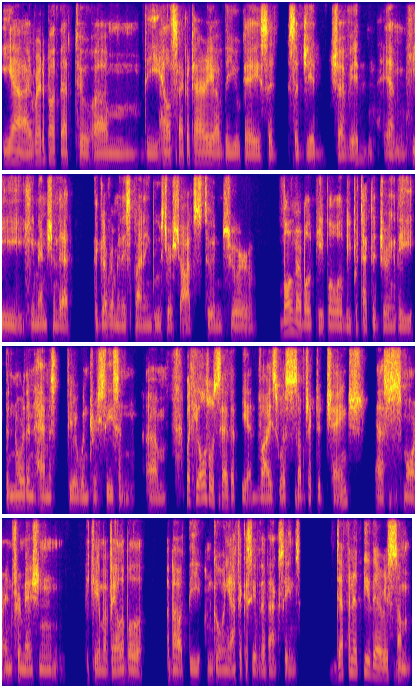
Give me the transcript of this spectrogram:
Yeah, I read about that too. Um, the health secretary of the UK, Sajid Javid, um, he he mentioned that the government is planning booster shots to ensure vulnerable people will be protected during the, the northern hemisphere winter season. Um, but he also said that the advice was subject to change as more information became available about the ongoing efficacy of the vaccines. Definitely, there is some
